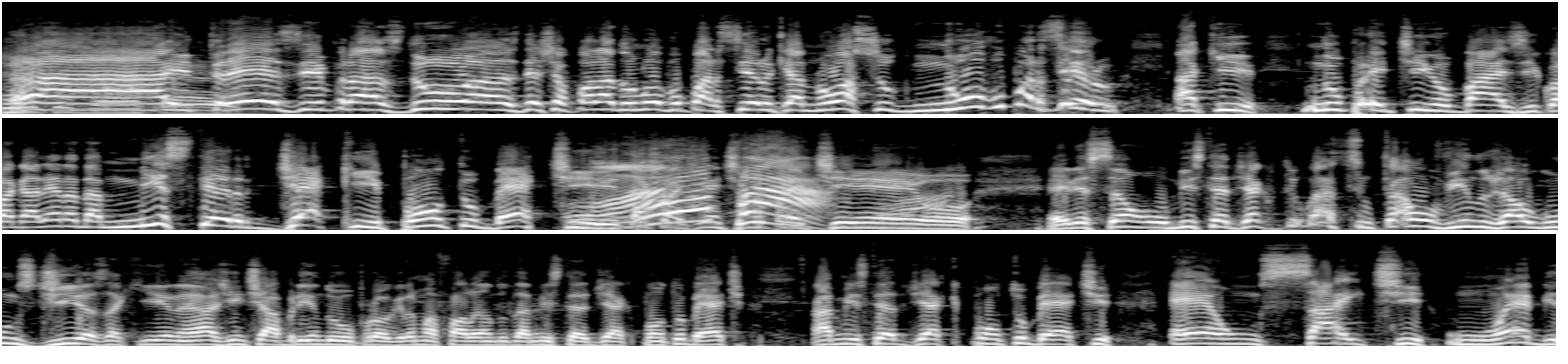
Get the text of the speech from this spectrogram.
Ai, 13 pras duas. Deixa eu falar do novo parceiro, que é nosso novo parceiro aqui no Pretinho Básico, a galera da MrJack.bet. Tá com a gente no! Pretinho. Eles são o Mr. Jack, tu assim, tá ouvindo já alguns dias aqui, né? A gente abrindo o programa falando da MrJack.bet. A MrJack.bet é um site, um website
